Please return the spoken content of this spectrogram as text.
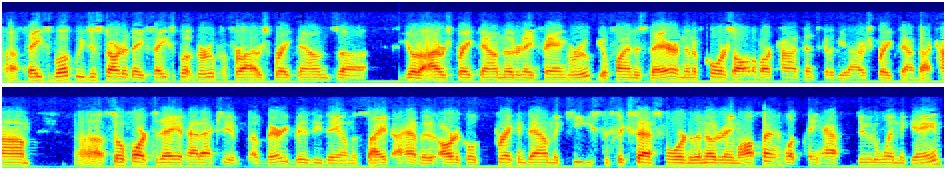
uh, Facebook. We just started a Facebook group for Irish Breakdowns. Uh, you go to Irish Breakdown Notre Dame fan group, you'll find us there. And then of course all of our content's going to be at IrishBreakdown.com. Uh, so far today, I've had actually a, a, very busy day on the site. I have an article breaking down the keys to success for the Notre Dame offense, what they have to do to win the game.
